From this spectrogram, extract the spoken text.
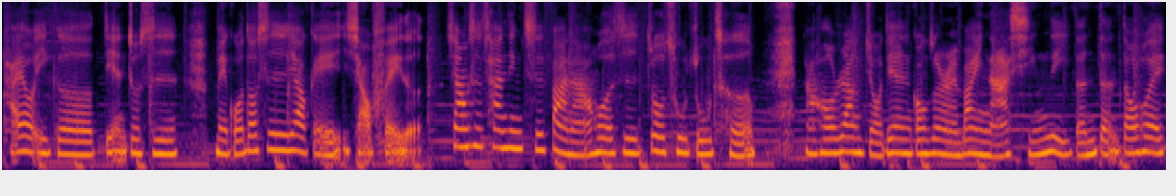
还有一个点就是美国都是要给小费的，像是餐厅吃饭啊，或者是坐出租车，然后让酒店工作人员帮你拿行李等等，都会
